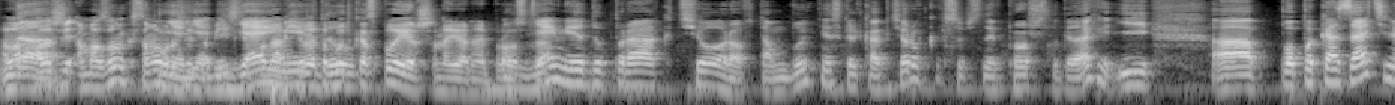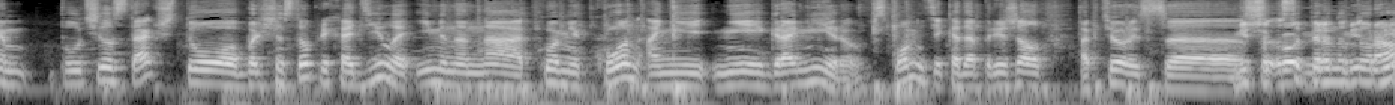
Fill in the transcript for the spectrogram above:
А, Да. Подожди, Амазонка сама Не, вручит не, победительский я подарок. имею Ну, в это виду- будет косплеерша, наверное, просто. Я имею в виду про актеров. Там будет несколько актеров, как, собственно, и в прошлых годах. И а, по показателям получилось так, что большинство приходило именно на Комик-Кон, а не, не Игромир. Вспомните, когда приезжал актер из э, Миша, Ми- Супернатуралов.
